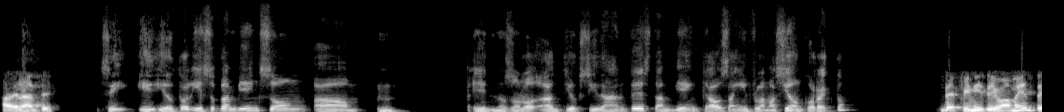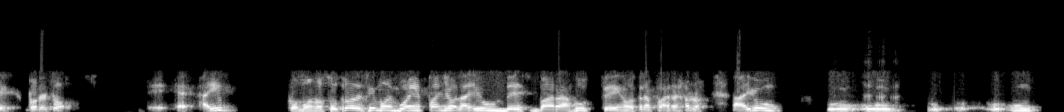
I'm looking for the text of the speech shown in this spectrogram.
Adelante. Sí, y, doctor, y eso también son, eh, no son los antioxidantes, también causan inflamación, ¿correcto? Definitivamente. Por eso, eh, eh, hay como nosotros decimos en buen español, hay un desbarajuste, en otras palabras, hay un, un, un,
